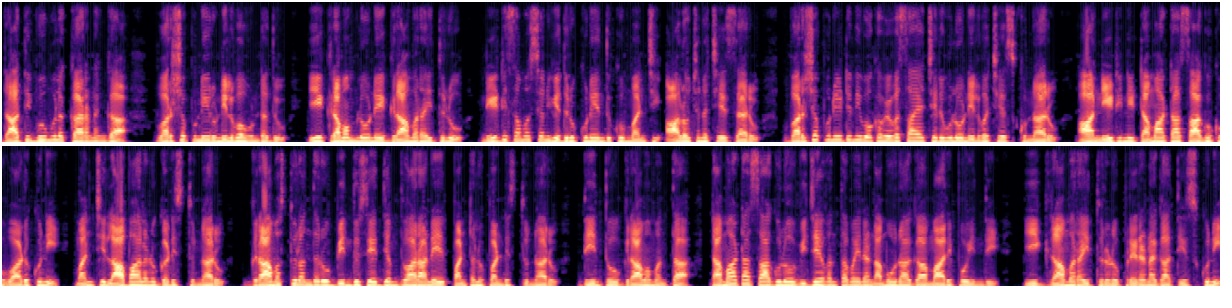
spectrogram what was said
రాతి భూముల కారణంగా వర్షపు నీరు నిల్వ ఉండదు. ఈ క్రమంలోనే గ్రామ రైతులు నీటి సమస్యను ఎదుర్కొనేందుకు మంచి ఆలోచన చేశారు. వర్షపు నీటిని ఒక వ్యవసాయ చెరువులో నిల్వ చేసుకున్నారు. ఆ నీటిని టమాటా సాగుకు వాడుకుని మంచి లాభాలను గడిస్తున్నారు. గ్రామస్తులందరూ బిందు సేద్యం ద్వారానే పంటలు పండిస్తున్నారు. దీంతో గ్రామమంతా టమాటా సాగులో విజయవంతమైన నమూనాగా మారిపోయింది. ఈ గ్రామ రైతులను ప్రేరణగా తీసుకుని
